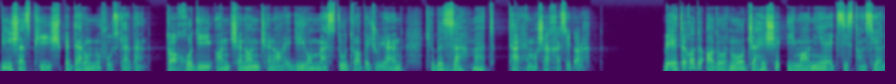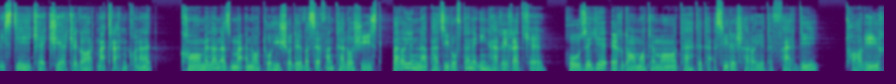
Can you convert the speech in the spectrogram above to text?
بیش از پیش به درون نفوذ کردند تا خودی آنچنان کنارگیر و مسدود را بجویند که به زحمت طرح مشخصی دارد. به اعتقاد آدورنو جهش ایمانی اگزیستانسیالیستی که کیرکگارد مطرح می کند کاملا از معنا توهی شده و صرفا تلاشی است برای نپذیرفتن این حقیقت که حوزه اقدامات ما تحت تأثیر شرایط فردی، تاریخ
